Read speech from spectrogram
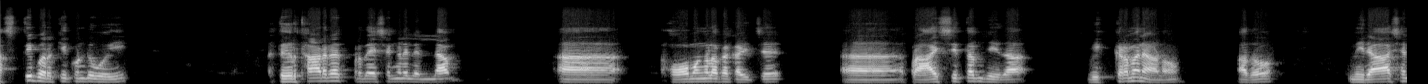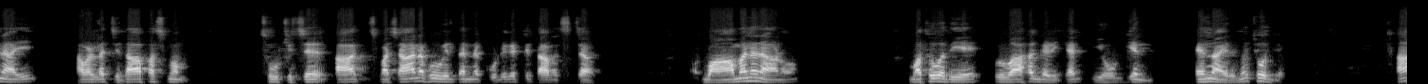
അസ്ഥി പെറുക്കിക്കൊണ്ടുപോയി തീർത്ഥാടന പ്രദേശങ്ങളിലെല്ലാം ഹോമങ്ങളൊക്കെ കഴിച്ച് പ്രായശ്ചിത്തം ചെയ്ത വിക്രമനാണോ? അതോ നിരാശനായി അവളുടെ ചിതാഭസ്മം സൂക്ഷിച്ച് ആ ശ്മശാന ഭൂവിൽ തന്നെ കുടികെട്ടി താമസിച്ച വാമനനാണോ മധുവതിയെ വിവാഹം കഴിക്കാൻ യോഗ്യൻ എന്നായിരുന്നു ചോദ്യം. ആ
